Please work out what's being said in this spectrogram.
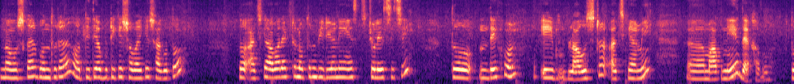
নমস্কার বন্ধুরা, অদ্বিতীয়া বুটিকে সবাইকে স্বাগত। তো আজকে আবার একটা নতুন ভিডিও নিয়ে চলে এসেছি। তো দেখুন, এই ব্লাউজটা আজকে আমি মাপ নিয়ে দেখাবো। তো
